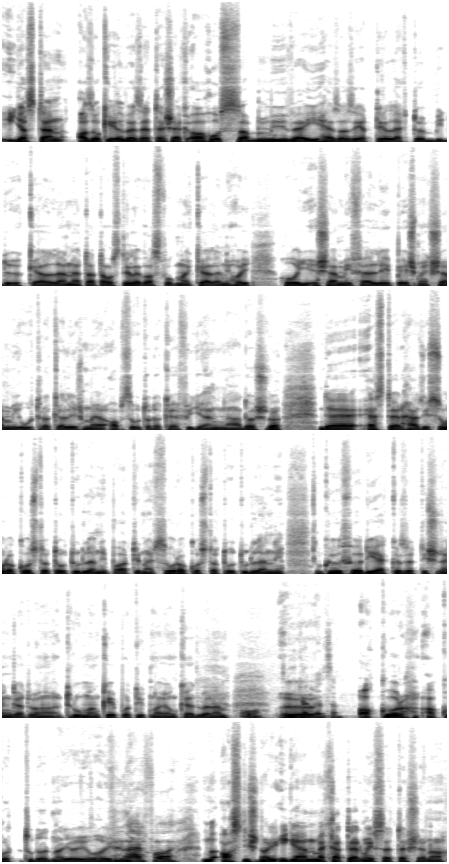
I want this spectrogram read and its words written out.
így aztán azok élvezetesek. A hosszabb műveihez azért tényleg több idő kellene, tehát ahhoz tényleg az fog majd kelleni, hogy, hogy semmi fellépés, meg semmi útrakelés, mert abszolút oda kell figyelni Nádasra, de Eszterházi szórakoztató tud lenni, Parti Nagy szórakoztató tud lenni, a külföldiek között is rengeteg van, Truman képot itt nagyon kedvelem. Ó, én kedvencem. akkor, akkor tudod nagyon jó, hogy... Fűhárfa, Na, azt is nagyon, igen, meg hát természetesen a,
